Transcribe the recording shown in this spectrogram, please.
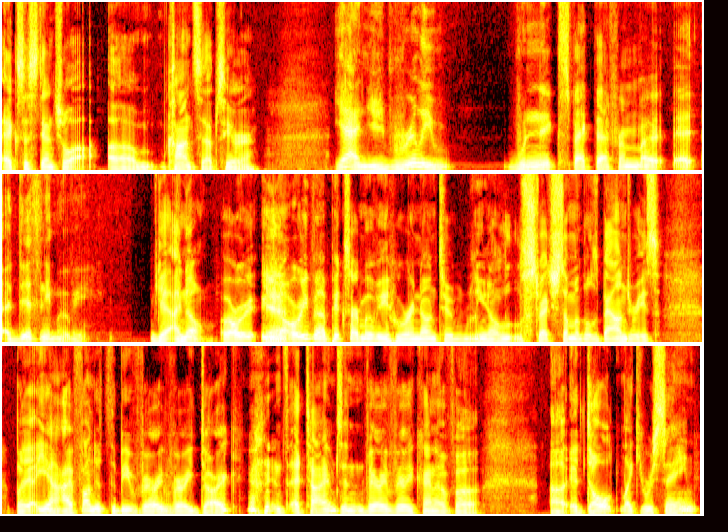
existential um, concepts here. Yeah, and you really wouldn't expect that from a, a, a Disney movie. Yeah, I know, or you Yeah. know, or even a Pixar movie who are known to you know stretch some of those boundaries. But uh, yeah, I found it to be very, very dark at times and very, very kind of uh, uh, adult, like you were saying.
